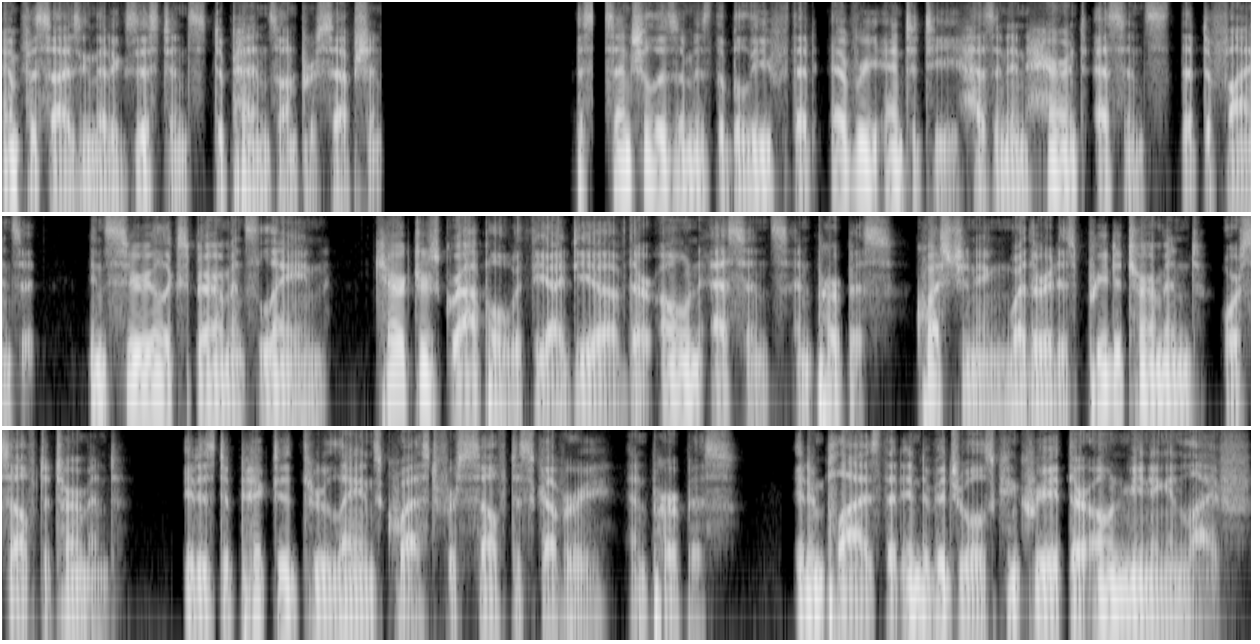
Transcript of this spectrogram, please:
emphasizing that existence depends on perception. Essentialism is the belief that every entity has an inherent essence that defines it. In Serial Experiments Lain, Characters grapple with the idea of their own essence and purpose, questioning whether it is predetermined or self-determined. It is depicted through Lain's quest for self-discovery and purpose. It implies that individuals can create their own meaning in life,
